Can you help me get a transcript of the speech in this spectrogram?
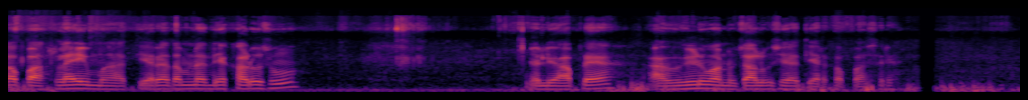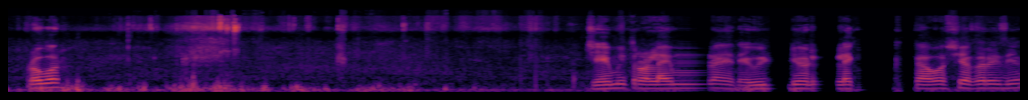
કપાસ લાઈવમાં અત્યારે તમને દેખાડું છું. એટલે આપણે આ વીણવાનું ચાલુ છે અત્યારે કપાસ રે. બરોબર? જે મિત્રો લાઈવ મળે તે વીડિયો લાઈક અવશ્ય કરી દે.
